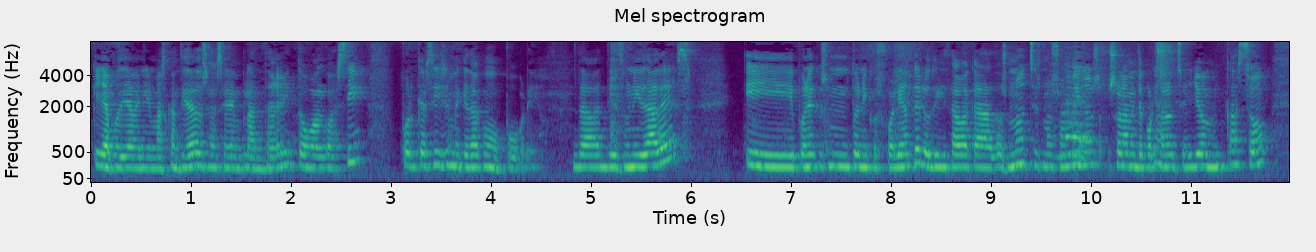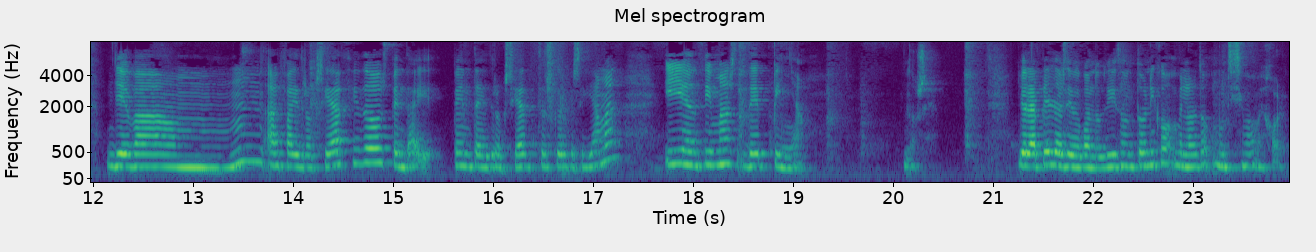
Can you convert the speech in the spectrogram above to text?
que ya podía venir más cantidad, o sea, ser en plan tarrito o algo así, porque así se me queda como pobre da 10 unidades y pone que es un tónico exfoliante, lo utilizaba cada dos noches más o menos, solamente por la noche yo en mi caso. Lleva mm, alfa hidroxiácidos, penta, pentahidroxiácidos creo que se llaman, y enzimas de piña. No sé. Yo la piel, les digo, cuando utilizo un tónico me lo noto muchísimo mejor.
